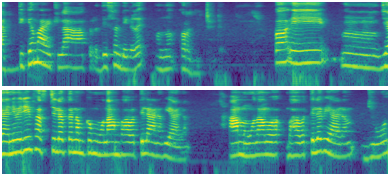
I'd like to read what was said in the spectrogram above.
അധികമായിട്ടുള്ള ആ പ്രതിസന്ധികൾ ഒന്ന് കുറഞ്ഞിട്ടുണ്ട്. ഇപ്പോൾ ഈ ജനുവരി ഫസ്റ്റിലൊക്കെ നമുക്ക് മൂന്നാം ഭാവത്തിലാണ് വ്യാഴം. ആ മൂന്നാം ഭാവത്തിലെ വ്യാഴം ജൂൺ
